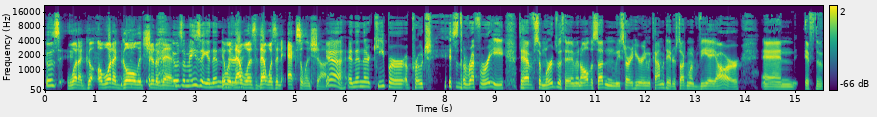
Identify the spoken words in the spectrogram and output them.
it was what a go oh, what a goal it should have been. It was amazing. And then it was that was that was an excellent shot. Yeah and then their keeper approaches the referee to have some words with him and all of a sudden we start hearing the commentators talking about VAR and if the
